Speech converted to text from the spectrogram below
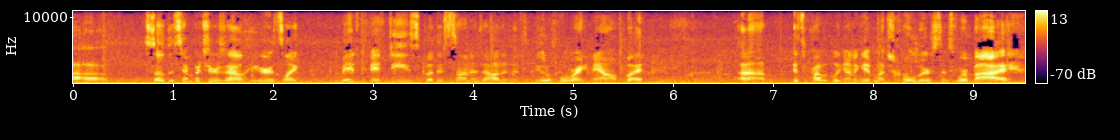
Um, so the temperatures out here, it's like mid 50s, but the sun is out and it's beautiful right now. But um, it's probably gonna get much colder since we're by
